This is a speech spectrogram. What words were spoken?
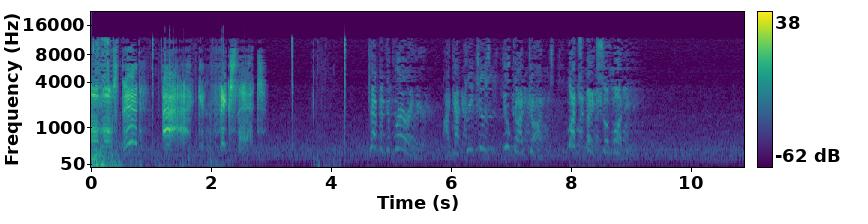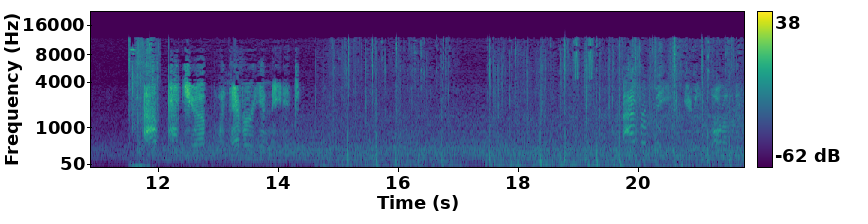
Almost dead? I can fix that. Captain Cabrera here. I got creatures, you got guns. Let's make some money. I'll patch you up whenever you need it. Buy from me if you want them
